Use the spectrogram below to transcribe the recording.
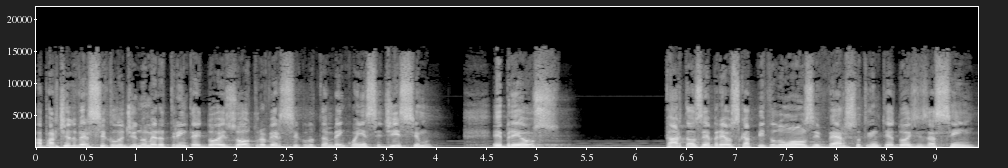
a partir do versículo de número 32, outro versículo também conhecidíssimo. Hebreus, carta aos Hebreus, capítulo 11, verso 32 diz assim:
